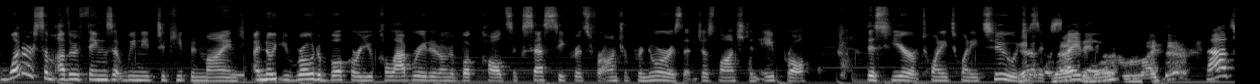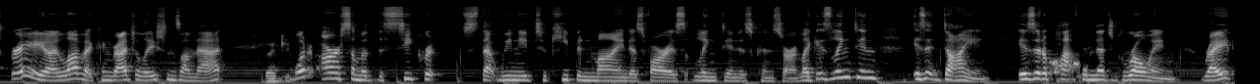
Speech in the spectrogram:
what are some other things that we need to keep in mind? I know you wrote a book or you collaborated on a book called Success Secrets for Entrepreneurs that just launched in April this year of 2022, which yeah, is exciting. Right there. That's great. I love it. Congratulations on that. Thank you. What are some of the secrets that we need to keep in mind as far as LinkedIn is concerned? Like, is LinkedIn, is it dying? Is it a oh. platform that's growing? Right?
